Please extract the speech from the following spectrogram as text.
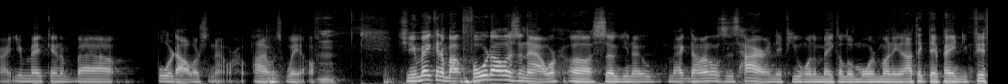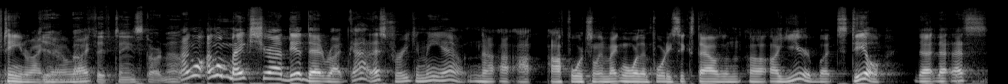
All right, you're making about four dollars an hour. I was way off. So you're making about four dollars an hour. Uh, so you know McDonald's is hiring if you want to make a little more money. I think they're paying you fifteen right Yeah, now, right? 15 starting out. I'm gonna, I'm gonna make sure I did that right. God, that's freaking me out. Now, I, I, I fortunately make more than forty six thousand uh, a year, but still, that, that that's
